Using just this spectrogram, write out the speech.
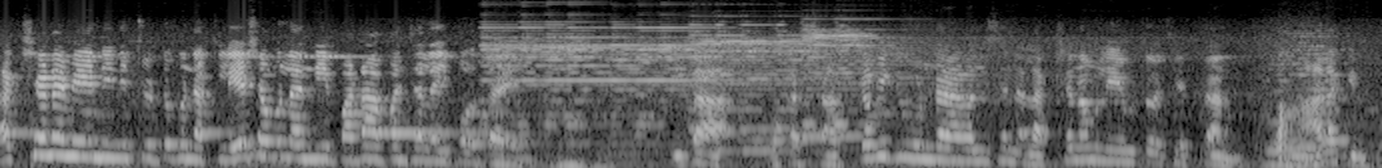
తక్షణమే నిన్ను చుట్టుకున్న క్లేశములన్నీ పటాపంచలైపోతాయి. ఇక ఒక సత్కవికి ఉండవలసిన లక్షణములు ఏమిటో చెప్తాను. ఆలకింపు.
